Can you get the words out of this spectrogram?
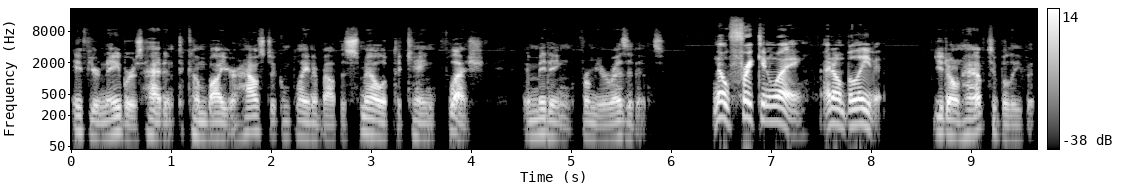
if your neighbors hadn't come by your house to complain about the smell of decaying flesh emitting from your residence. No freaking way. I don't believe it. You don't have to believe it,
